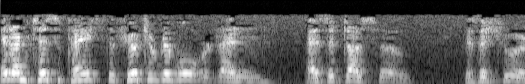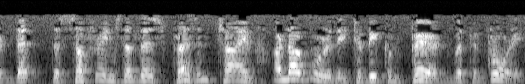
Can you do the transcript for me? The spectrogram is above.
It anticipates the future reward and, as it does so, is assured that the sufferings of this present time are not worthy to be compared with the glory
